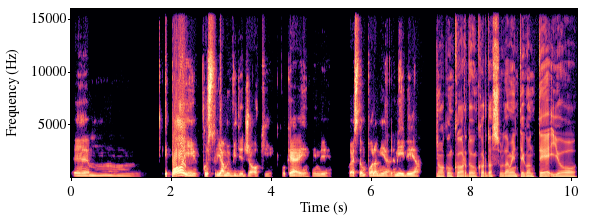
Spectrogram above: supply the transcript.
ehm, e poi costruiamo i videogiochi, ok? Quindi questa è un po' la mia, la mia idea. No, concordo, concordo assolutamente con te. Io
